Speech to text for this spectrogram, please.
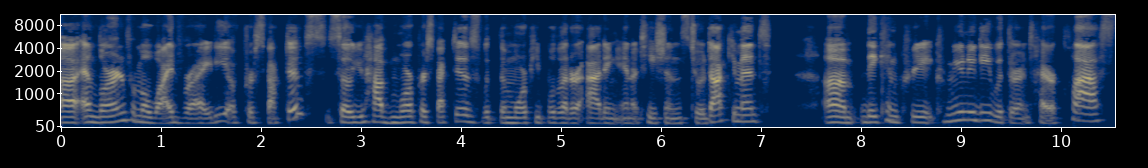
uh, and learn from a wide variety of perspectives. So you have more perspectives with the more people that are adding annotations to a document. Um, they can create community with their entire class.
